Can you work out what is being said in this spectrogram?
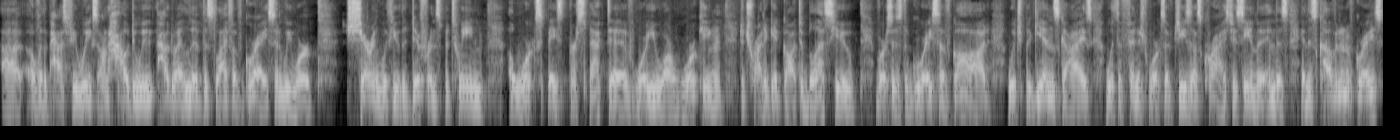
uh, over the past few weeks on how do we, how do I live this life of grace? And we were sharing with you the difference between a works-based perspective where you are working to try to get God to bless you versus the grace of God, which begins, guys, with the finished works of Jesus Christ. You see, in the, in this, in this covenant of grace,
